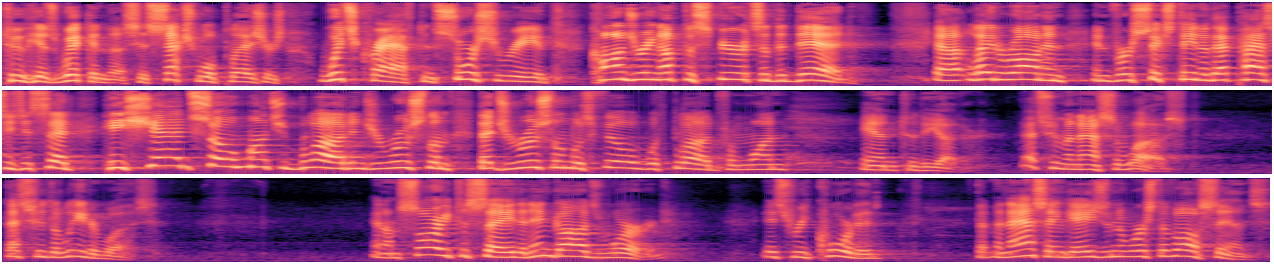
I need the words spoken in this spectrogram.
to his wickedness, his sexual pleasures, witchcraft and sorcery, and conjuring up the spirits of the dead. Uh, later on in, in verse 16 of that passage, it said, He shed so much blood in Jerusalem that Jerusalem was filled with blood from one end to the other. That's who Manasseh was. That's who the leader was. And I'm sorry to say that in God's word, it's recorded that Manasseh engaged in the worst of all sins.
